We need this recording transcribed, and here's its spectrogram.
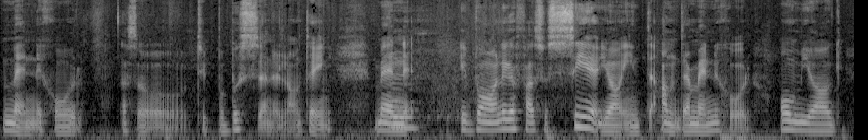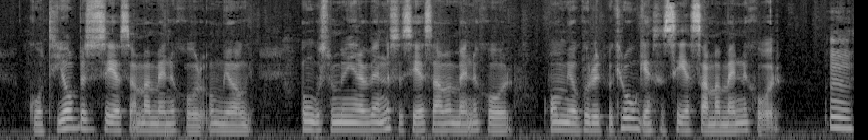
människor, alltså typ på bussen eller någonting. Men Mm. i vanliga fall så ser jag inte andra människor. Om jag går till jobbet så ser jag samma människor. Om jag umgås med mina vänner så ser jag samma människor. Om jag går ut på krogen så ser jag samma människor. Mm.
